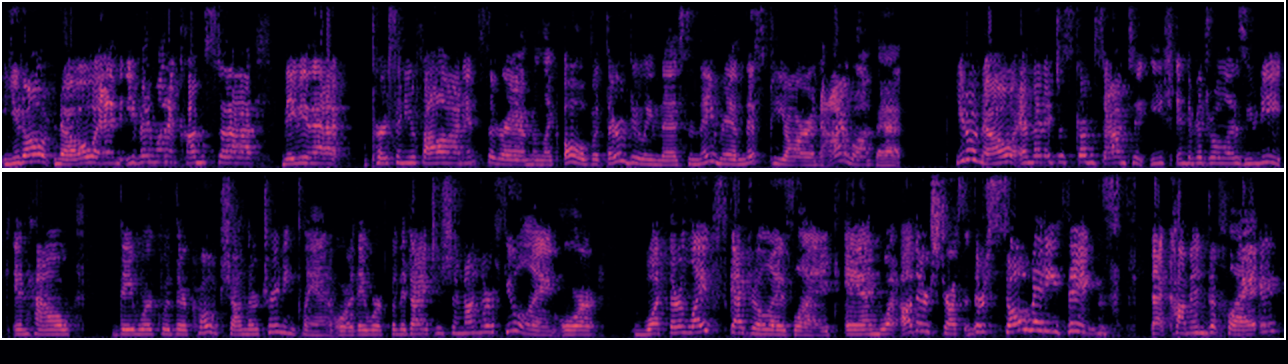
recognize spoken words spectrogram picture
You don't know. And even when it comes to maybe that person you follow on Instagram and like, oh, but they're doing this and they ran this PR and I want that you don't know. And then it just comes down to each individual is unique in how they work with their coach on their training plan, or they work with a dietitian on their fueling, or what their life schedule is like, and what other stress. There's so many things that come into play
